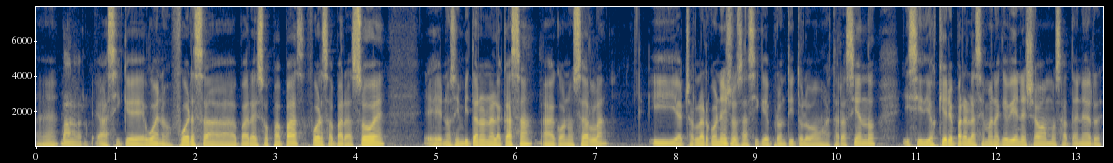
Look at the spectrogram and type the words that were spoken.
¿eh? Así que bueno, fuerza para esos papás, fuerza para Zoe. Eh, nos invitaron a la casa a conocerla y a charlar con ellos, así que prontito lo vamos a estar haciendo. Y si Dios quiere, para la semana que viene ya vamos a tener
